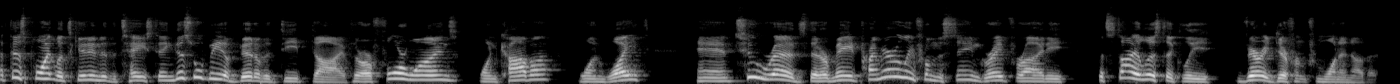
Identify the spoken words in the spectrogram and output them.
At this point, let's get into the tasting. This will be a bit of a deep dive. There are four wines, one cava, one white, and two reds that are made primarily from the same grape variety, but stylistically very different from one another.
